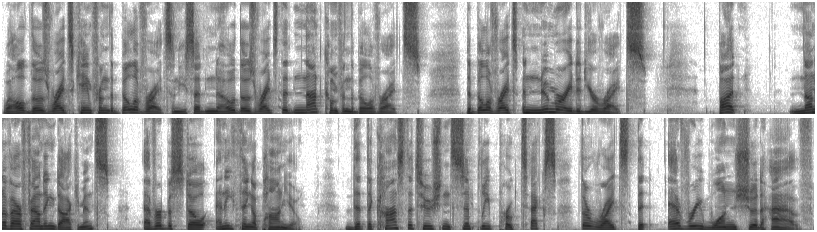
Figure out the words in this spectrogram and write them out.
Well, those rights came from the Bill of Rights. And he said, no, those rights did not come from the Bill of Rights. The Bill of Rights enumerated your rights. But none of our founding documents ever bestow anything upon you. That the Constitution simply protects the rights that everyone should have.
